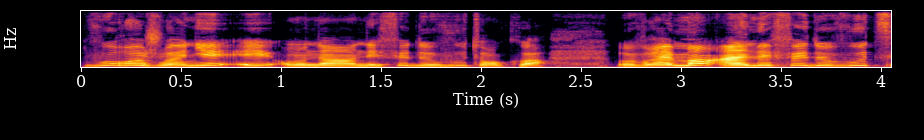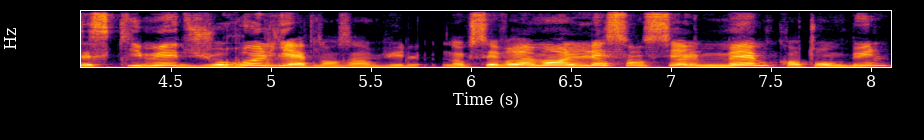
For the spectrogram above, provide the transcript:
vous rejoignez et on a un effet de voûte encore. Donc vraiment, un effet de voûte, c'est ce qui met du relief dans un build. Donc c'est vraiment l'essentiel même quand on build.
